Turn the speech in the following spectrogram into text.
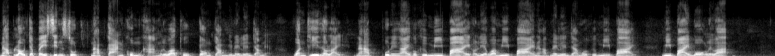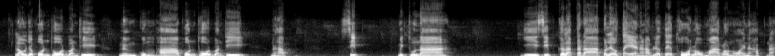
นะครับเราจะไปสิ้นสุดนะครับการคุมขังหรือว่าถูกจองจำอยู่ในเรือนจำเนี่ยวันที่เท่าไหร่นะครับพูดง่ายๆก็คือมีป้ายเขาเรียกว่ามีป้ายนะครับ ในเรือนจำก็คือมีป้าย มีป้ายบอกเลยว่า เราจะพ้นโทษวันที่ 1 กุมภาพ้นโทษวันที่นะครับ 10 มิถุนา20 กรกฎาก็แล้วแต่นะครับ แล้วแต่โทษเรามากเราน้อยนะครับนะ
